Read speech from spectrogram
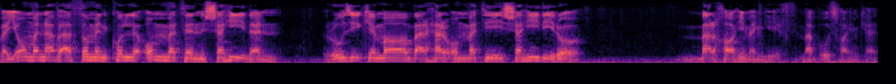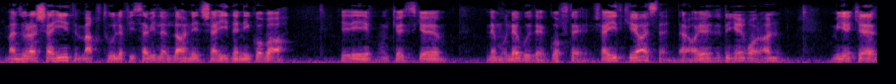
و یوم نبعث من کل امت شهیدن روزی که ما بر هر امتی شهیدی رو برخواهیم انگیخت مبعوث خواهیم کرد. منظور از شهید مقتول فی سبیل الله نیست شهید نی گواه. یعنی اون کسی که نمونه بوده گفته. شهید کیا هستن؟ در آیه دیگه قرآن میگه که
